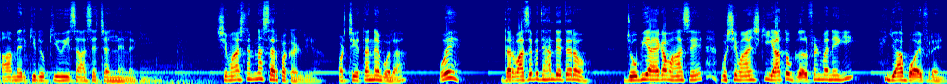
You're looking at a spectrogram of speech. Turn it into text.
आमिर की रुकी हुई साँसें चलने लगी। शिवांश ने अपना सर पकड़ लिया और चेतन ने बोला, ओए, दरवाजे पे ध्यान देते रहो। जो भी आएगा वहाँ से, वो शिवांश की या तो गर्लफ्रेंड बनेगी या बॉयफ्रेंड।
